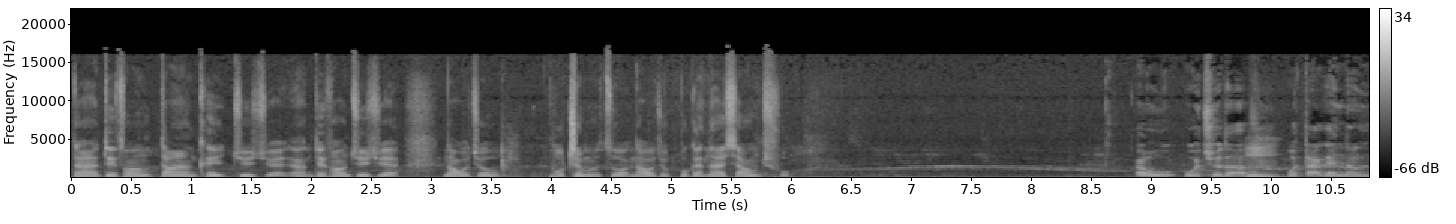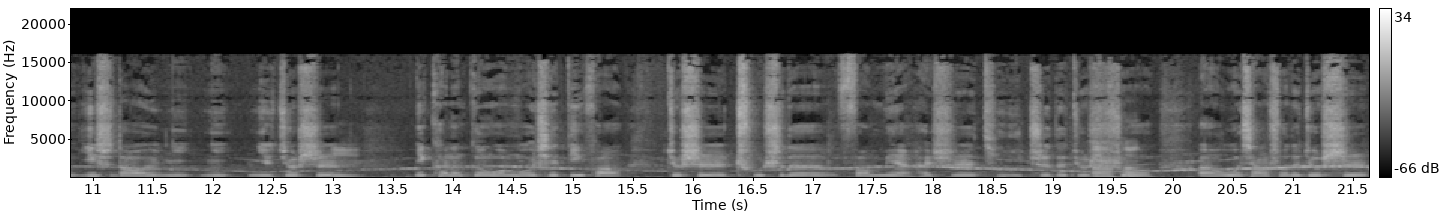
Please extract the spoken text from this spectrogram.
当然，对方当然可以拒绝，让对方拒绝，那我就不这么做，那我就不跟他相处。呃，我我觉得，嗯，我大概能意识到你你你就是，你可能跟我某些地方就是处事的方面还是挺一致的。就是说，呃，我想说的就是，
